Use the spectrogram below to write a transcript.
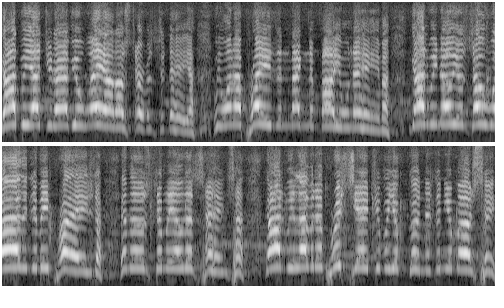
God, we ask you to have your way on our service today. We want to praise and magnify your name. God, we know you're so worthy to be praised in the assembly of the saints. God, we love and appreciate you for your goodness and your mercy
